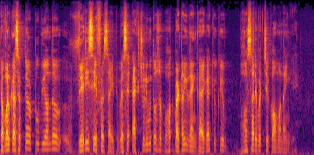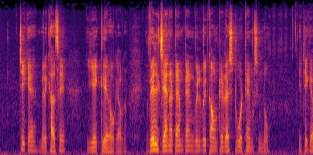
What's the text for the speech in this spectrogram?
डबल कर सकते हो to be on the very safer side वैसे एक्चुअली में तो उसे बहुत बेटर ही रैंक आएगा, क्योंकि बहुत सारे बच्चे कॉमन आएँगे। ठीक है, मेरे ख्याल से ये क्लियर हो गया होगा। Will Jan attempt and will be counted as two attempt no ये ठीक है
